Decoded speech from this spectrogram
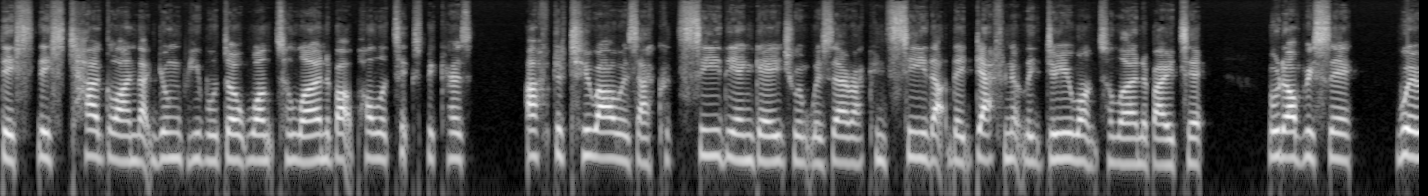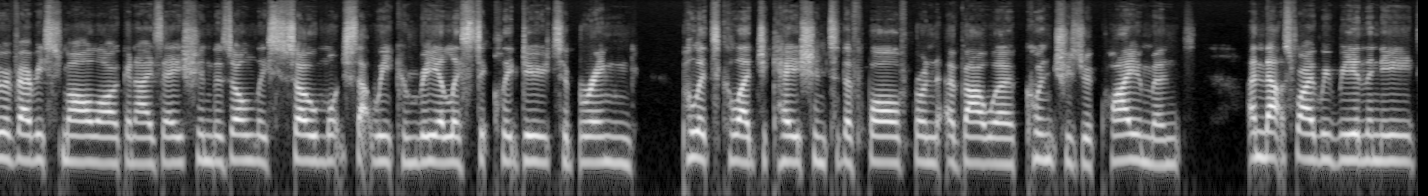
this this tagline that young people don't want to learn about politics because after two hours, I could see the engagement was there. I can see that they definitely do want to learn about it. But obviously, we're a very small organisation. There's only so much that we can realistically do to bring political education to the forefront of our country's requirements. And that's why we really need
